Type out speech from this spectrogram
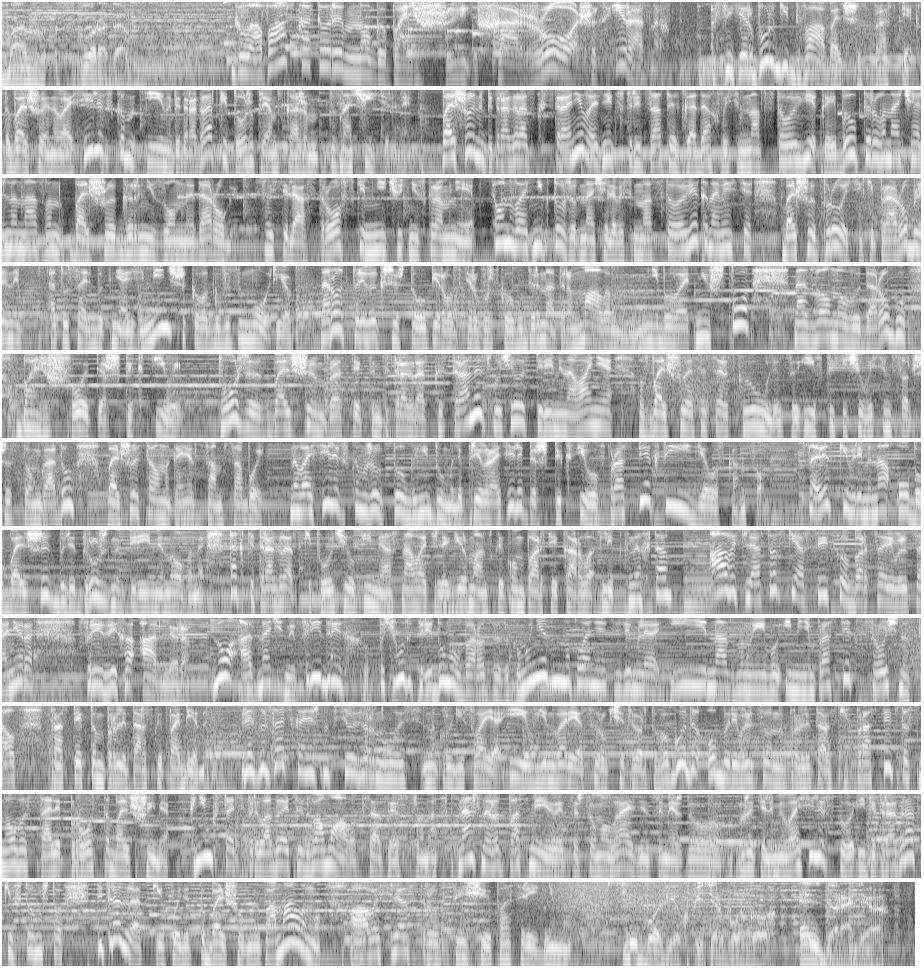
Роман с городом. Глава, в которой много больших, хороших и разных. В Петербурге два больших проспекта. Большой на Васильевском и на Петроградке тоже, прям скажем, значительные. Большой на Петроградской стороне возник в 30-х годах 18 века и был первоначально назван Большой гарнизонной дорогой. С Василиостровским ничуть не скромнее. Он возник тоже в начале 18 века на месте Большой просеки, прорубленной от усадьбы князя Меньшикова к Взморью. Народ, привыкший, что у первого петербургского губернатора мало не бывает ничто, назвал новую дорогу большой перспективой. Позже с Большим проспектом Петроградской страны случилось переименование в Большую офицерскую улицу, и в 1806 году Большой стал, наконец, сам собой. На Васильевском же долго не думали, превратили перспективу в проспект и дело с концом. В советские времена оба больших были дружно переименованы. Так Петроградский получил имя основателя германской компартии Карла Липкнехта, а Василиостровский – австрийского борца-революционера Фридриха Адлера. Но означенный Фридрих почему-то передумал бороться за коммунизм на планете Земля, и названный его именем проспект срочно стал проспектом Пролетарской Победы. В результате, конечно, все вернулось на круги своя, и в январе 1944 года оба революционно-пролетарских проспекта снова стали просто большими. К ним, кстати, прилагается и два малых, соответственно. Наш народ посмеивается, что, мол, разница между жителями Васильевского и Петроградки в том, что Петроградские ходят по большому и по малому, а Василиостровцы еще и по среднему. С любовью к Петербургу. Эльдо радио.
